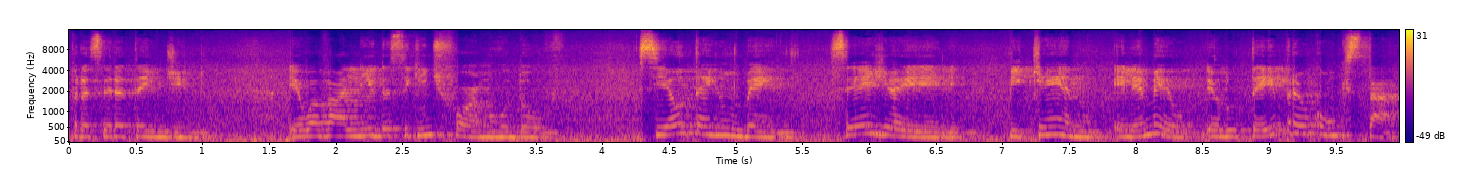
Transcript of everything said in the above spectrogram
para ser atendido. Eu avalio da seguinte forma, Rodolfo. Se eu tenho um bem, seja ele pequeno, ele é meu. Eu lutei para eu conquistar.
